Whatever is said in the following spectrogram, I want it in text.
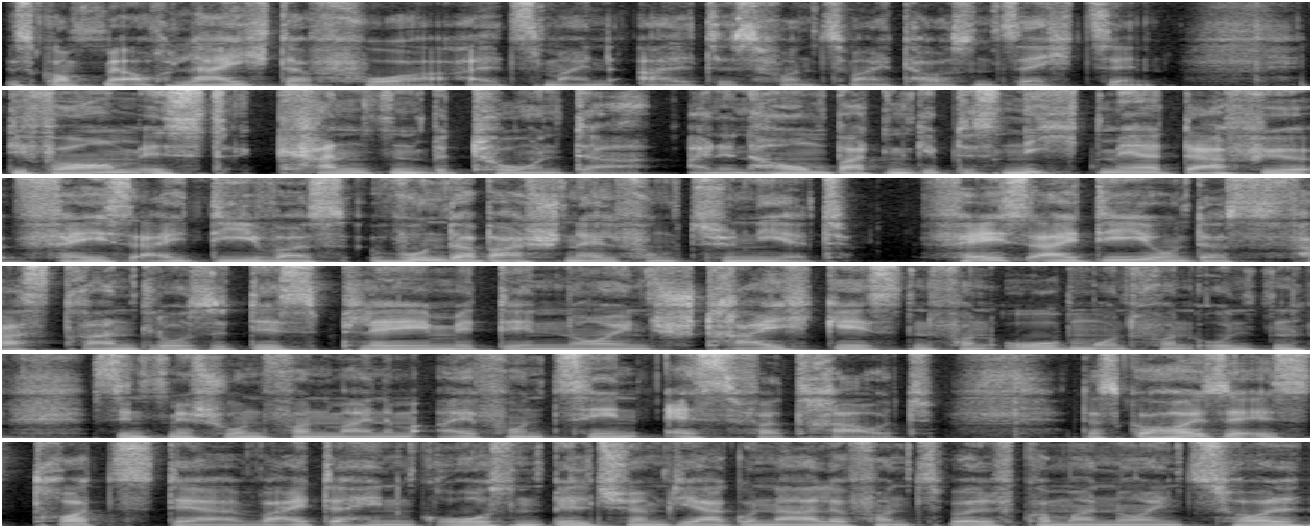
Es kommt mir auch leichter vor als mein altes von 2016. Die Form ist kantenbetonter. Einen Home-Button gibt es nicht mehr, dafür Face ID, was wunderbar schnell funktioniert. Face ID und das fast randlose Display mit den neuen Streichgesten von oben und von unten sind mir schon von meinem iPhone 10s vertraut. Das Gehäuse ist trotz der weiterhin großen Bildschirmdiagonale von 12,9 Zoll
